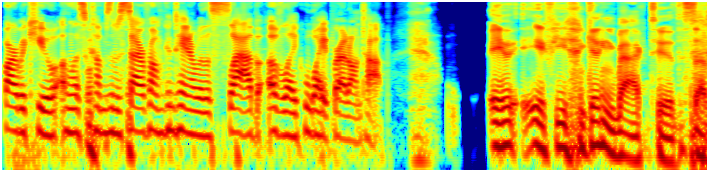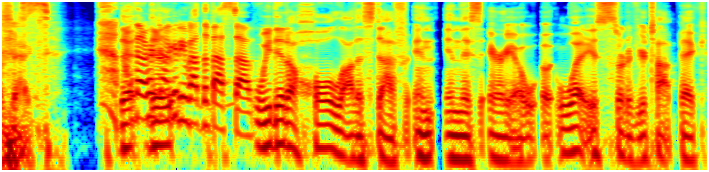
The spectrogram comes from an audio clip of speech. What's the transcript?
barbecue unless it comes in a styrofoam container with a slab of like white bread on top. if, if you getting back to the subject, I thought we were there- talking about the best stuff. we did a whole lot of stuff in in this area. What is sort of your top pick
